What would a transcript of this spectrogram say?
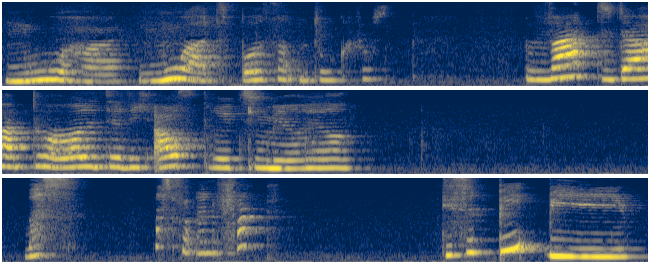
Mu hat, Mu als Boss hat ein Tor geschossen. Warte, der hat wollte dich ausbritzen mir her. Was? Was für ein Fuck? Diese Baby.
